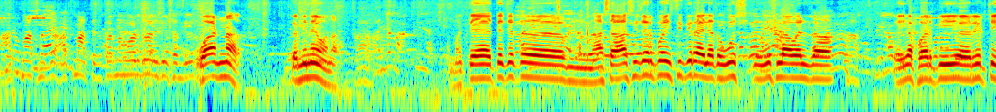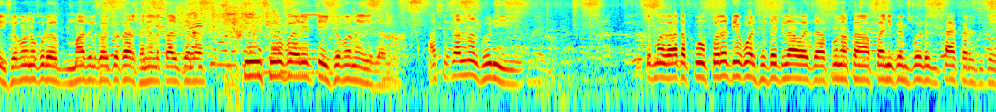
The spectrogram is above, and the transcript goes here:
आत्महत्याचं आत्महत्येचं प्रमाण वाढत राहिलं दिवसांदिवस वाढणार. कमी नाही होणार. हा. मग त्या त्याच्यात अं, असं अशी जर परिस्थिती राहिली आता ऊस ऊस लावायला जा एफ आर पी रेटच्या हिशोबानं कुठं माजलगावच्या कारखान्याला काल त्याला चोवीसशे रुपये रेटच्या हिशोबानं हे झालं. असं चालणार थोडी. ते मग आता पु परत एक वर्षासाठी लावायचा पुन्हा का पाणी कमी पडलं की काय करायचं ते.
